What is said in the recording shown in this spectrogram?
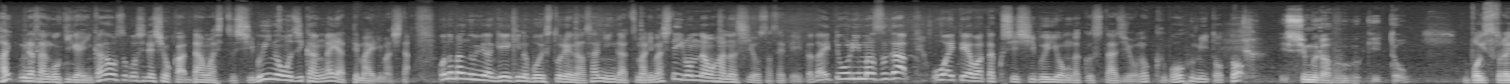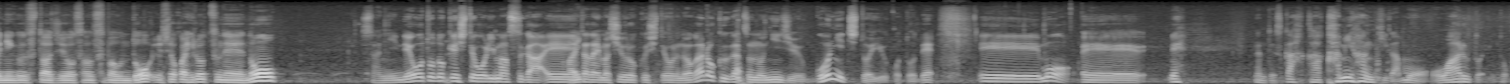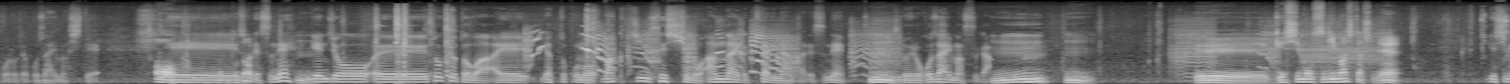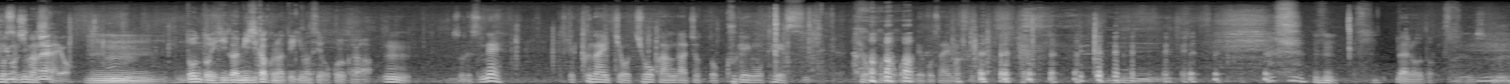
はい皆さんご機嫌いかがお過ごしでしょうか？談話室渋いのお時間がやってまいりました。この番組は現役のボイストレーナー3人が集まりましていろんなお話をさせていただいておりますがお相手は私渋い音楽スタジオの久保文人と石村吹雪とボイストレーニングスタジオサウスバウンド吉岡弘恒の3人でお届けしておりますが、えーはい。ただいま収録しておるのが6月の25日ということで、えーもう、えーねなんですかか上半期がもう終わるというところでございまして、あえーそうですね、うん。現状、えー東京都は、えーやっとこのワクチン接種の案内が来たりなんかですねうん。いろいろございますが、うんうん。えー、夏至も過ぎましたしね。夏至も過ぎましたよ。うん、どんどん日が短くなっていきますよこれから。うん、そうですね。宮内庁長官がちょっと苦言を呈す今日この頃でございますが、なるほど、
